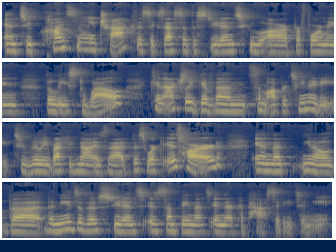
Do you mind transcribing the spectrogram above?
and to constantly track the success of the students who are performing the least well can actually give them some opportunity to really recognize that this work is hard and that you know the, the needs of those students is something that's in their capacity to meet.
